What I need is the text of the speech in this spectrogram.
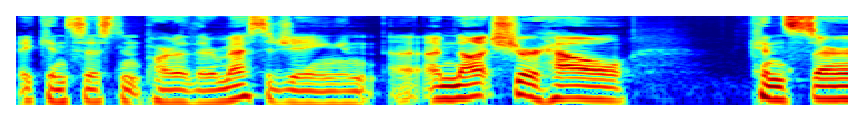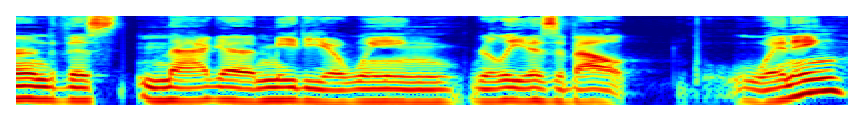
a consistent part of their messaging. And I'm not sure how concerned this MAGA media wing really is about winning.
